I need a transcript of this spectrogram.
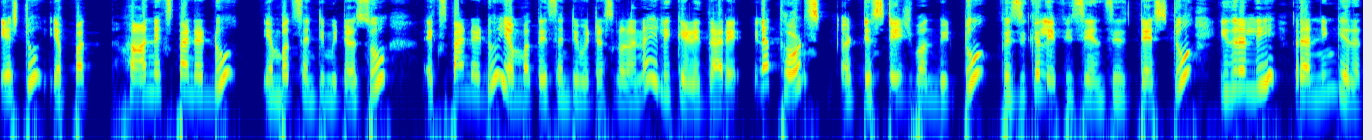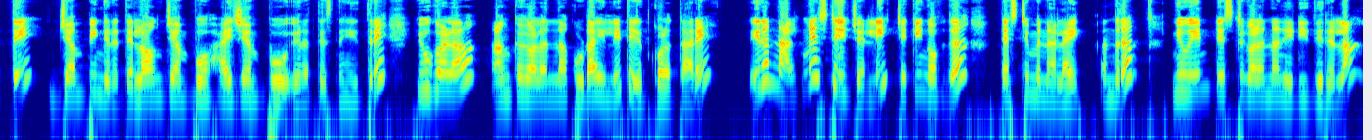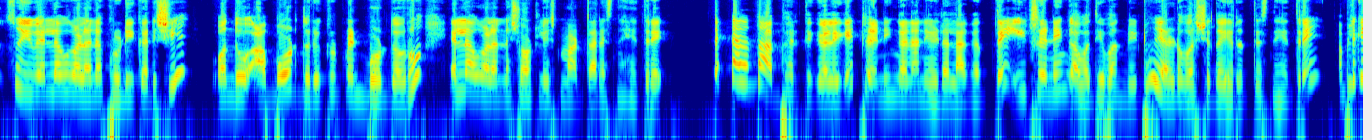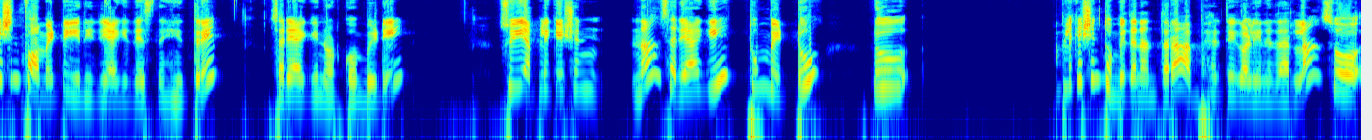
ಎಷ್ಟು? ಎಪ್ಪತ್ ಅನ್ಎಕ್ಸ್ಪ್ಯಾಂಡೆಡ್ ಎಂಬತ್ತು ಸೆಂಟಿಮೀಟರ್ಸು ಎಕ್ಸ್ಪ್ಯಾಂಡೆಡ್ ಎಂಬತ್ತೈದು ಸೆಂಟಿಮೀಟರ್ಸ್ ಗಳನ್ನ ಇಲ್ಲಿ ಕೇಳಿದ್ದಾರೆ. ಇನ್ನು ಥರ್ಡ್ ಸ್ಟೇಜ್ ಬಂದ್ಬಿಟ್ಟು ಫಿಸಿಕಲ್ ಎಫಿಸಿಯನ್ಸಿ ಟೆಸ್ಟ್ ಇದರಲ್ಲಿ ರನ್ನಿಂಗ್ ಇರುತ್ತೆ ಜಂಪಿಂಗ್ ಇರುತ್ತೆ ಲಾಂಗ್ ಜಂಪ್ ಹೈ ಜಂಪ್ ಇರುತ್ತೆ ಸ್ನೇಹಿತರೆ. ಇವುಗಳ ಅಂಕಗಳನ್ನ ಕೂಡ ಇಲ್ಲಿ ತೆಗೆದುಕೊಳ್ತಾರೆ. ಇನ್ನು ನಾಲ್ಕನೇ ಸ್ಟೇಜ್ ಅಲ್ಲಿ ಚೆಕಿಂಗ್ ಆಫ್ ದ ಟೆಸ್ಟಿಮಿನಲೈ ಅಂದ್ರೆ ನೀವು ಏನ್ ಟೆಸ್ಟ್ ಗಳನ್ನ ನೀಡಿದಿರಲ್ಲ ಸೊ ಇವೆಲ್ಲವುಗಳನ್ನ ಕ್ರೋಢೀಕರಿಸಿ ಒಂದು, ಆ ಬೋರ್ಡ್ ರಿಕ್ರೂಟ್ಮೆಂಟ್ ಬೋರ್ಡ್ದವರು ಎಲ್ಲವುಗಳನ್ನ ಶಾರ್ಟ್ ಲಿಸ್ಟ್ ಮಾಡ್ತಾರೆ ಸ್ನೇಹಿತರೆ. ಸೆಲೆಕ್ಟ್ ಅಭ್ಯರ್ಥಿಗಳಿಗೆ ಟ್ರೈನಿಂಗ್ ಅನ್ನ ನೀಡಲಾಗುತ್ತೆ. ಈ ಟ್ರೈನಿಂಗ್ ಅವಧಿ ಬಂದ್ಬಿಟ್ಟು ಎರಡು ವರ್ಷದ ಇರುತ್ತೆ ಸ್ನೇಹಿತರೆ. ಅಪ್ಲಿಕೇಶನ್ ಫಾರ್ಮೆಟ್ ಈ ರೀತಿಯಾಗಿದೆ ಸ್ನೇಹಿತರೆ. ಸರಿಯಾಗಿ ನೋಡ್ಕೊಂಬಿಡಿ. ಸೊ ಈ ಅಪ್ಲಿಕೇಶನ್ನ ಸರಿಯಾಗಿ ತುಂಬಿಟ್ಟು ಅಪ್ಲಿಕೇಶನ್ ತುಂಬಿದ ನಂತರ ಅಭ್ಯರ್ಥಿಗಳೇನಿದಾರಲ್ಲ ಸೊ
